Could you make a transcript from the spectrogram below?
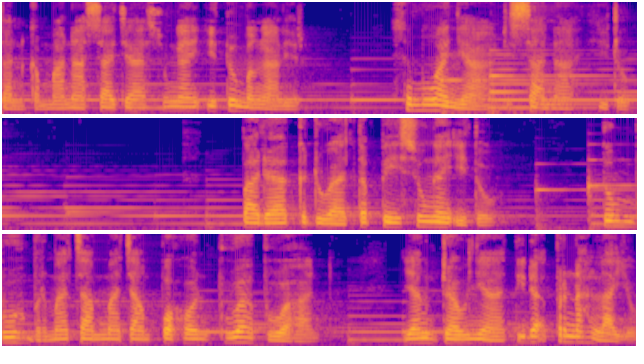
dan ke mana saja sungai itu mengalir, semuanya di sana hidup. Pada kedua tepi sungai itu, tumbuh bermacam-macam pohon buah-buahan yang daunnya tidak pernah layu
